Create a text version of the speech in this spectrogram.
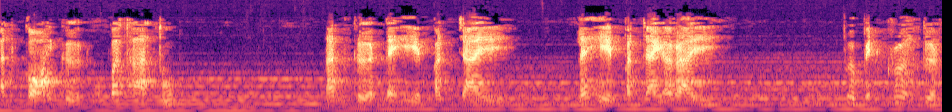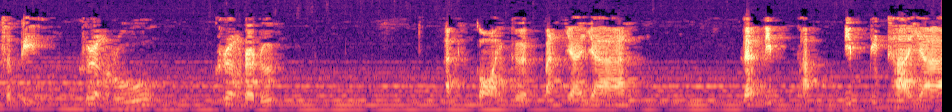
อันก่อให้เกิดอุปทานทุกข์นั้นเกิดแต่เหตุปัจจัย และเหตุปัจจัยอะไร เพื่อเป็นเครื่องเตือนสติ เครื่องรู้ เครื่องระลึก อันก่อให้เกิดปัญญายาณ และนิพพนิพพิทายา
